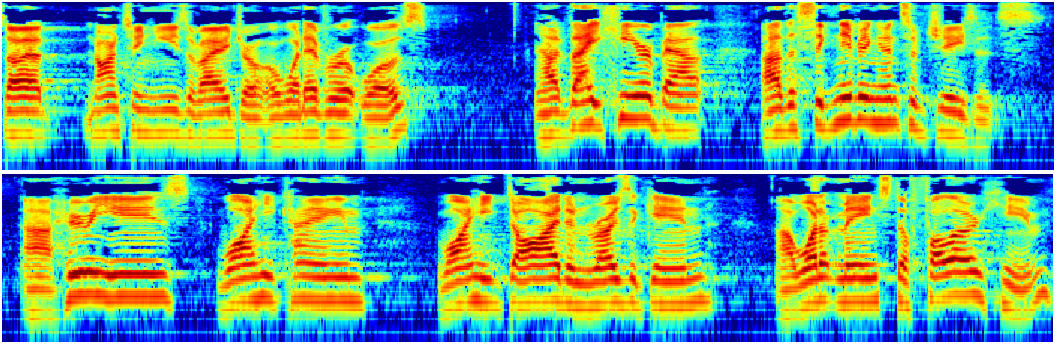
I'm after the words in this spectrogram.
So at 19 years of age or, or whatever it was, uh, they hear about uh, the significance of Jesus, uh, who he is, why he came, why he died and rose again, uh, what it means to follow him,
